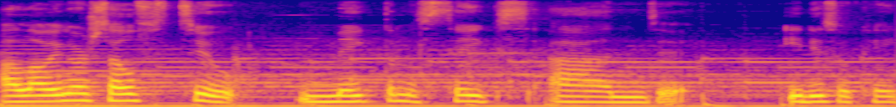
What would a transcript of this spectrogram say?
allowing ourselves to make the mistakes and it is okay.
